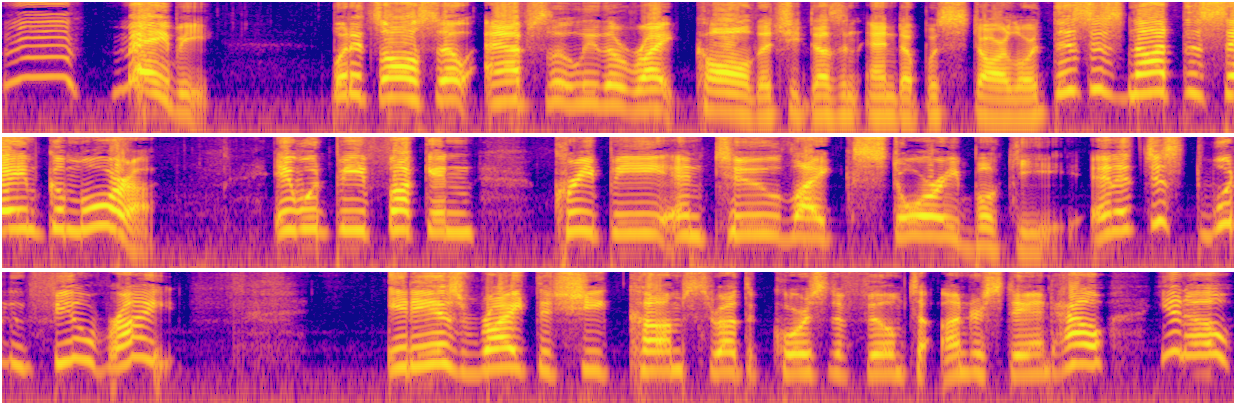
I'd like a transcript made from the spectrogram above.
Hmm, maybe. But it's also absolutely the right call that she doesn't end up with Star Lord. This is not the same Gamora. It would be fucking creepy and too like storybooky, and it just wouldn't feel right. It is right that she comes throughout the course of the film to understand how, you know,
